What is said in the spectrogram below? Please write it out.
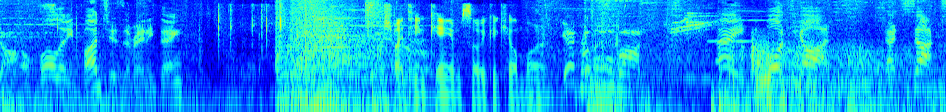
Don't pull any punches or anything. Wish my team came so we could kill more. Get move on. Hey. That sucks.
